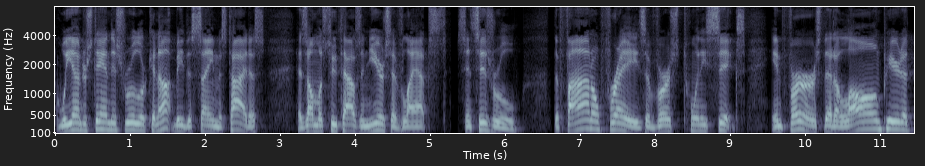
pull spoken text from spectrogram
We understand this ruler cannot be the same as Titus, as almost 2,000 years have lapsed since his rule. The final phrase of verse 26 infers that a long period of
